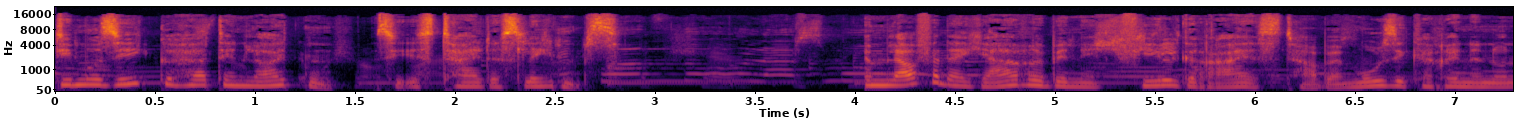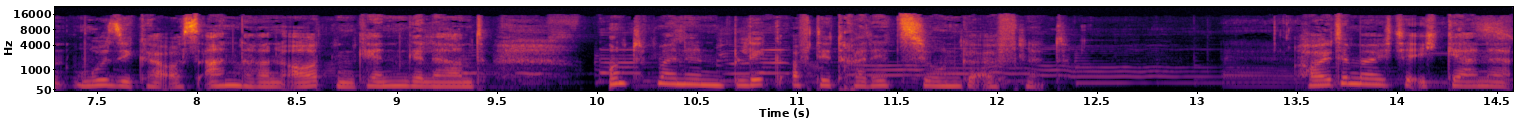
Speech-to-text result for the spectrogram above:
Die Musik gehört den Leuten, sie ist Teil des Lebens. Im Laufe der Jahre bin ich viel gereist, habe Musikerinnen und Musiker aus anderen Orten kennengelernt und meinen Blick auf die Tradition geöffnet. Heute möchte ich gerne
